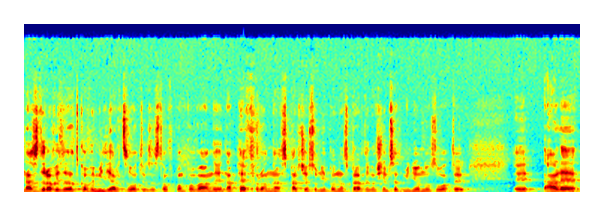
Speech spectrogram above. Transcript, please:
Na zdrowie dodatkowy miliard złotych został wpompowany, na PEFRON, na wsparcie osób niepełnosprawnych 800 milionów złotych, ale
